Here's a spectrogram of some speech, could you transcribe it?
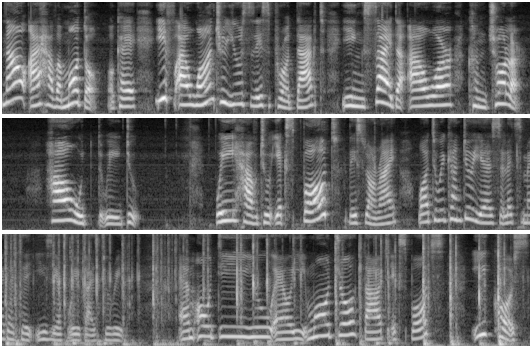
now I have a model, okay? If I want to use this product inside our controller, how would we do? We have to export this one, right? What we can do is, let's make it easier for you guys to read. M-O-D-U-L-E module dot exports equals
